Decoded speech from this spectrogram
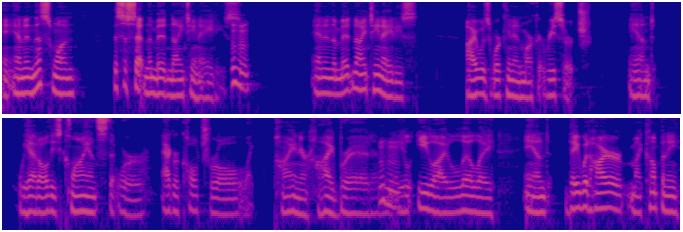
Mm-hmm. A- And in this one, this is set in the mid 1980s. Mm-hmm. And in the mid 1980s, I was working in market research, and we had all these clients that were agricultural, like Pioneer Hybrid and mm-hmm. El- Eli Lilly, and they would hire my company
